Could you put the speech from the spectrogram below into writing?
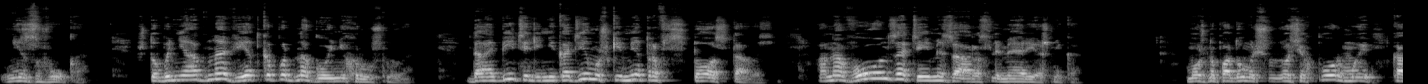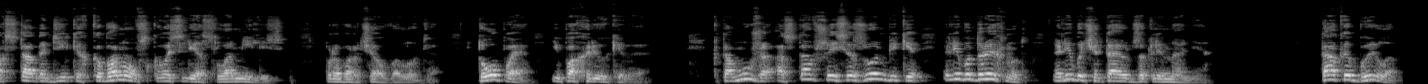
ни звука, чтобы ни одна ветка под ногой не хрустнула. До обители Никодимушки метров сто осталось. Она вон за теми зарослями орешника. Можно подумать, что до сих пор мы, как стадо диких кабанов сквозь лес ломились, проворчал Володя, топая и похрюкивая. К тому же оставшиеся зомбики либо дрыхнут, либо читают заклинания. Так и было,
